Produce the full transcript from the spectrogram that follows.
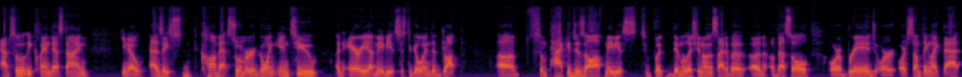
absolutely clandestine. You know, as a combat swimmer going into an area, maybe it's just to go in to drop uh, some packages off. Maybe it's to put demolition on the side of a, a, a vessel or a bridge or, or something like that.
